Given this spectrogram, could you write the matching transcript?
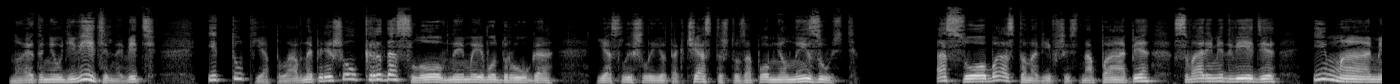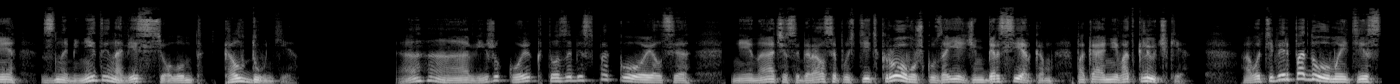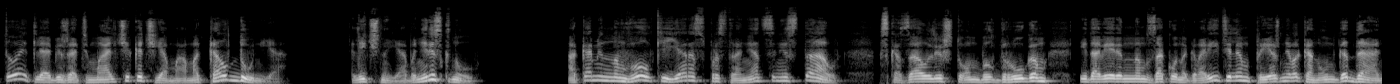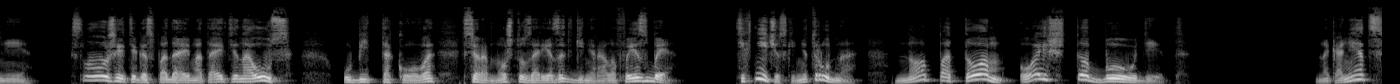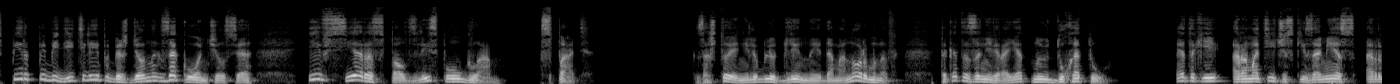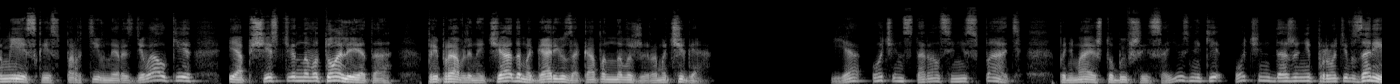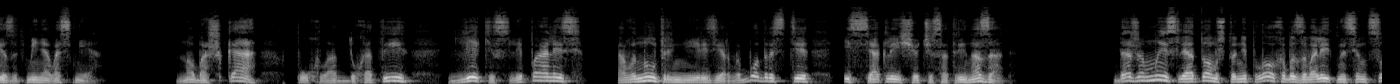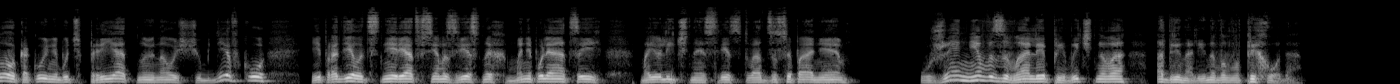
Но это неудивительно, ведь и тут я плавно перешел к родословной моего друга. Я слышал ее так часто, что запомнил наизусть. Особо остановившись на папе, сваре медведе, и маме, знаменитой на весь Селунд колдунье. Ага, вижу, кое-кто забеспокоился. Не иначе собирался пустить кровушку заезжим берсеркам, пока они в отключке. А вот теперь подумайте, стоит ли обижать мальчика, чья мама колдунья. Лично я бы не рискнул. О каменном волке я распространяться не стал, сказал лишь, что он был другом и доверенным законоговорителем прежнего канунга Дании. Слушайте, господа, и мотайте на ус. Убить такого все равно, что зарезать генерала ФСБ. Технически нетрудно, но потом, ой, что будет. Наконец, пир победителей и побежденных закончился, и все расползлись по углам. Спать. За что я не люблю длинные дома Норманов, так это за невероятную духоту. Этакий ароматический замес армейской спортивной раздевалки и общественного туалета, приправленный чадом и гарью закапанного жиром очага. Я очень старался не спать, понимая, что бывшие союзники очень даже не против зарезать меня во сне но башка пухла от духоты, веки слепались, а внутренние резервы бодрости иссякли еще часа три назад. Даже мысли о том, что неплохо бы завалить на сенцо какую-нибудь приятную на ощупь девку и проделать с ней ряд всем известных манипуляций, мое личное средство от засыпания, уже не вызывали привычного адреналинового прихода.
